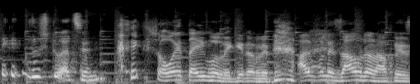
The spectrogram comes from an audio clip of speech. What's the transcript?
বেয়াই আপনি কি দুষ্টু আছেন। সবাই তাই বলে গ্রামে। আমি বলে যাও না হাফেজ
